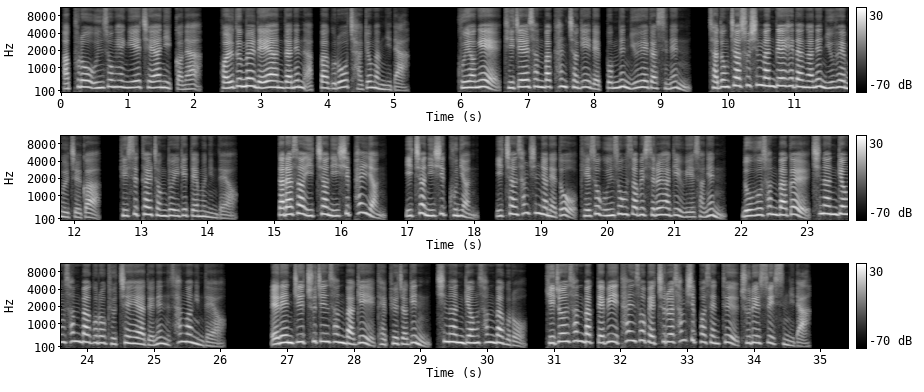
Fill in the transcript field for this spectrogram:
앞으로 운송 행위에 제한이 있거나 벌금을 내야 한다는 압박으로 작용합니다. 구형의 디젤 선박 한 척이 내뿜는 유해가스는 자동차 수십만 대에 해당하는 유해 물질과 비슷할 정도이기 때문인데요. 따라서 2028년, 2029년, 2030년에도 계속 운송 서비스를 하기 위해서는 노후 선박을 친환경 선박으로 교체해야 되는 상황인데요. LNG 추진 선박이 대표적인 친환경 선박으로 기존 선박 대비 탄소 배출을 30% 줄일 수 있습니다.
